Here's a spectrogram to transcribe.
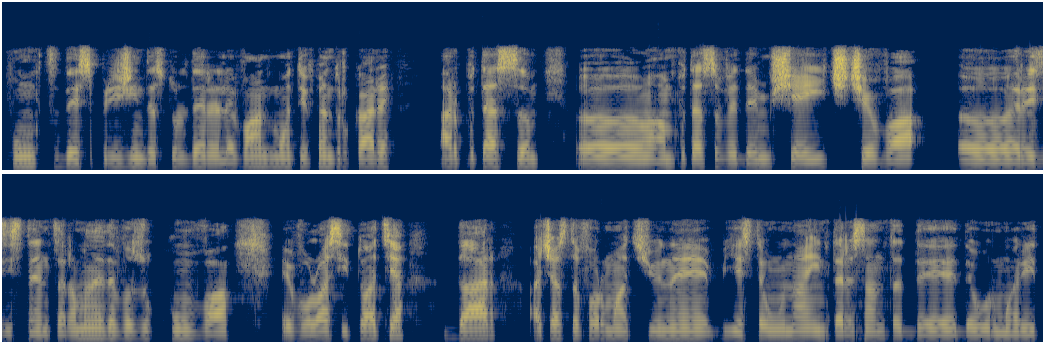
punct de sprijin destul de relevant, motiv pentru care ar putea să, uh, am putea să vedem și aici ceva Uh, rezistență. Rămâne de văzut cum va evolua situația, dar această formațiune este una interesantă de, de urmărit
